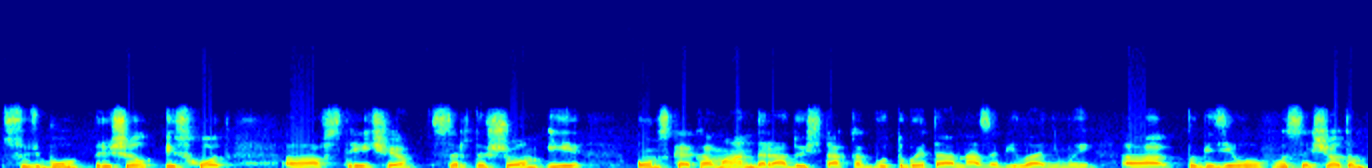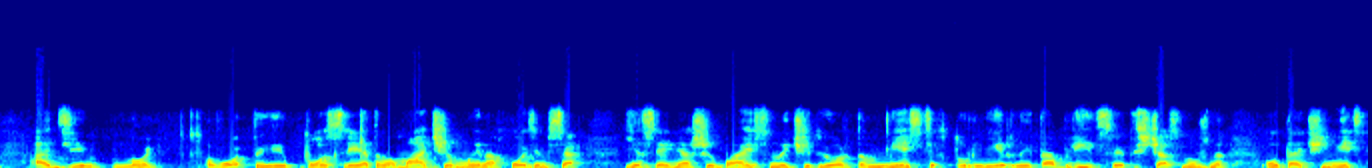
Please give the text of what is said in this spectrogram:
судьбу, решил исход э, встречи с Иртышом. И омская команда, радуясь так, как будто бы это она забила, а не мы, а, победила Уфу со счетом 1-0. Вот. И после этого матча мы находимся, если я не ошибаюсь, на четвертом месте в турнирной таблице. Это сейчас нужно уточнить.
